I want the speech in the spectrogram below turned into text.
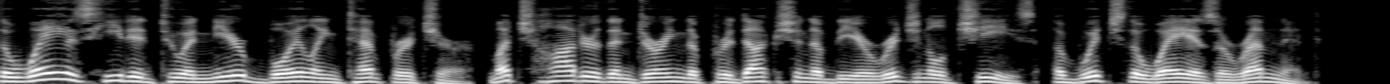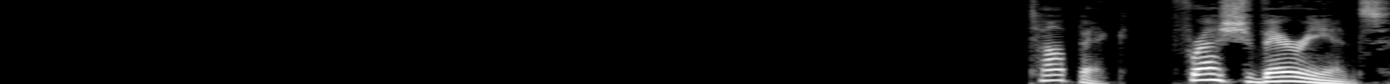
The whey is heated to a near boiling temperature, much hotter than during the production of the original cheese, of which the whey is a remnant. Fresh variants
